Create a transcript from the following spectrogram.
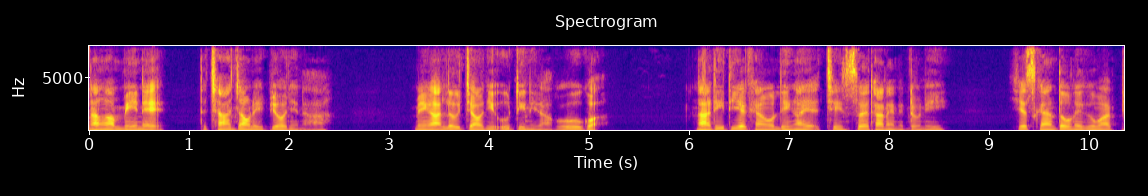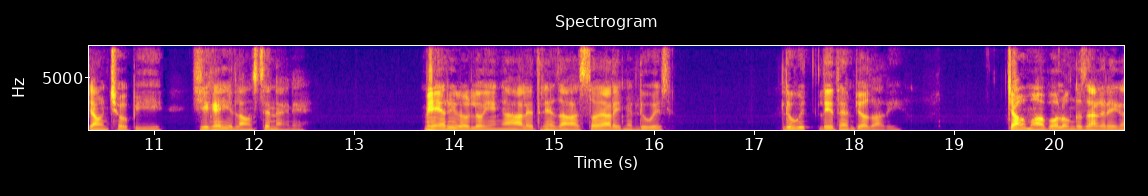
ငါကမင်းနဲ့တခြားအကြောင်းတွေပြောနေတာမင်းကအလုပ်အကြောင်းကြီးဥတည်နေတာကိုကွငါဒီတရားခံကိုလင်းကားရဲ့အချိန်ဆွဲထားနိုင်တယ်တိုနီရက်စကန်၃လေးခုမှပြောင်းချုပ်ပြီးရေခဲရေလောင်စစ်နိုင်တယ်မင်းအဲ့ဒီလိုလုပ်ရင်ငါကလည်းသတင်းစာကစော်ရလိမ့်မယ်လူးဝစ်လူးဝစ်လေတံပြော့သွားသည် ကျောင်းမှာဘောလုံးကစားကလေးက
